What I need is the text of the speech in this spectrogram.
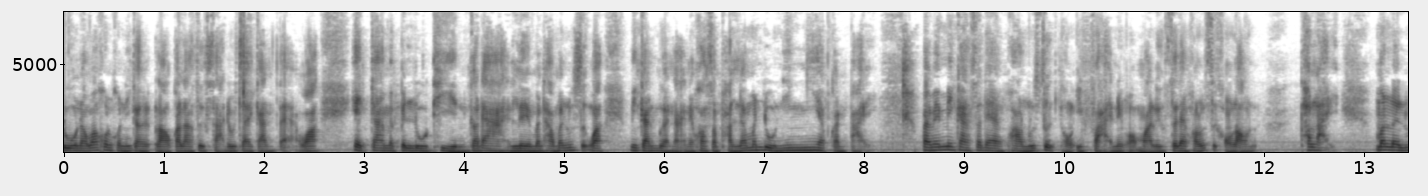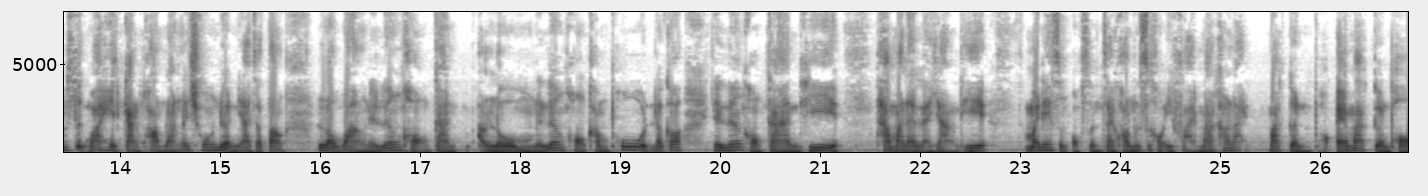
รู้นะว่าคนคนนี้กับเรากำลังศึกษาดูใจกันแต่ว่าเหตุการณ์มันเป็นรูทีนก็ได้ เลยมันทำให้รู้สึกว่ามีการเบื่อหน่ายในความสัมพันธ์แล้วมันดูนิ่งเงียบกันไป มันไม่มีการแสดงความรู้สึกของอีกฝ่ายหนึ่งออกมา หรือแสดงความรู้สึกของเรา เท่าไหร่ มันเลยรู้สึกว่าเหตุการณ์ความรักในช่วงเดือนนี้อาจจะต้องระวังในเรื่องของการอารมณ์ ในเรื่องของคำพูด แล้วก็ในเรื่องของการที่ทำอะไรหลายอย่างที่ไม่ได้สนอกสนใจความรู้สึกของอีกฝ่ายมากเท่าไหร่ มากเกินพอเอ้ยมากเกินพอ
